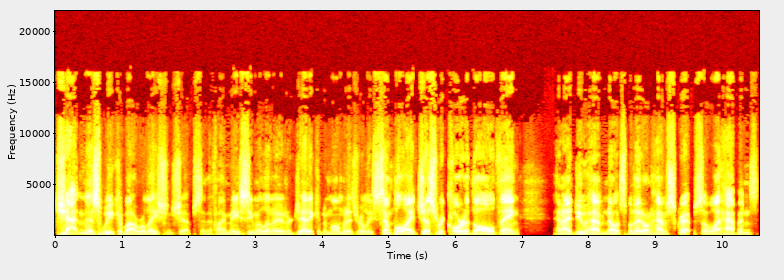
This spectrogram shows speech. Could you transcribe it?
chatting this week about relationships. And if I may seem a little energetic in the moment, it's really simple. I just recorded the whole thing and I do have notes, but I don't have script. So what happens?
